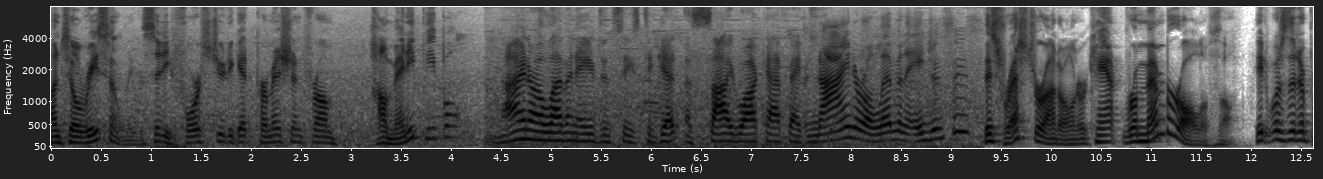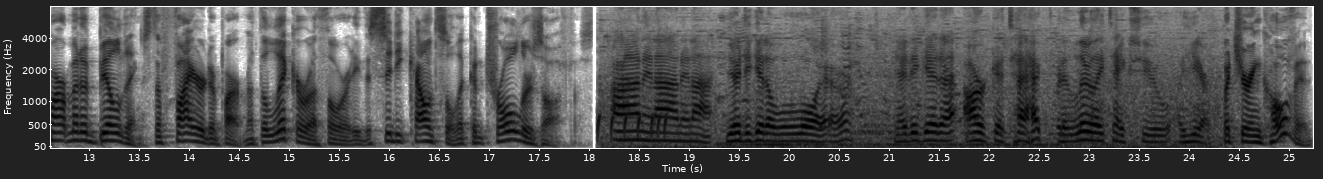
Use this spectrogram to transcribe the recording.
Until recently, the city forced you to get permission from how many people? Nine or 11 agencies to get a sidewalk cafe. Nine or 11 agencies? This restaurant owner can't remember all of them. It was the Department of Buildings, the Fire Department, the Liquor Authority, the City Council, the Comptroller's Office. On and on and on. You had to get a lawyer, you had to get an architect, but it literally takes you a year. But during COVID,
